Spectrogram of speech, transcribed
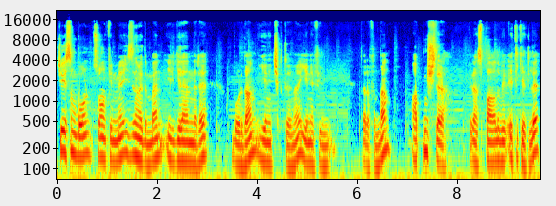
Jason Bourne son filmi izlemedim ben. İlgilenenlere buradan yeni çıktığını, yeni film tarafından 60 lira biraz pahalı bir etiketle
